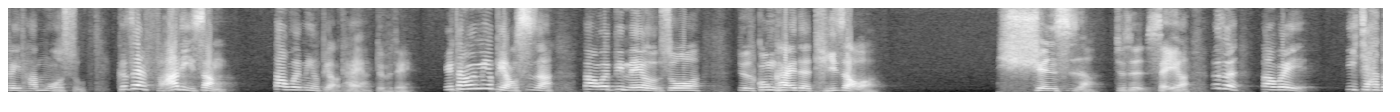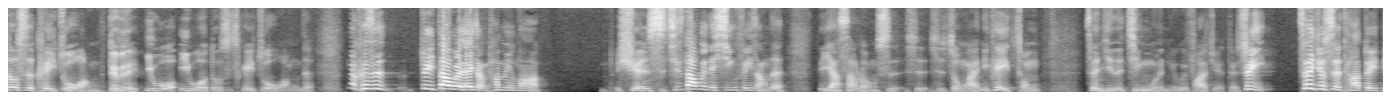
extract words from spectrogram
非他莫属。可是在法理上，大卫没有表态啊，对不对？因为大卫没有表示啊，大卫并没有说就是公开的提早啊宣誓啊。就是谁啊？但是大卫一家都是可以做王的，对不对？一窝一窝都是可以做王的。那可是对大卫来讲，他没有办法宣誓。其实大卫的心非常的对亚撒龙是是是钟爱。你可以从圣经的经文你会发觉，对。所以这就是他对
